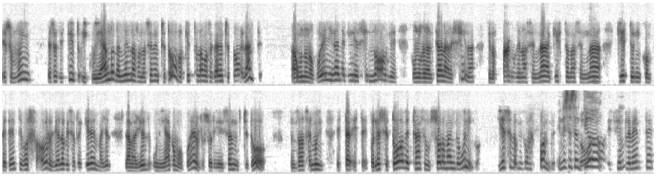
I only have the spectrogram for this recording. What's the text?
Eso es muy, eso es distinto, y cuidando también las relaciones entre todos, porque esto lo vamos a sacar entre todos adelante. A uno no puede llegar aquí y decir, no, que con lo que plantea la vecina, que los pagos que no hacen nada, que esto no hacen nada, que esto es incompetente, por favor, hoy día lo que se requiere es mayor, la mayor unidad como pueblo, solidarizar entre todos. Entonces, muy, estar, este, ponerse todo detrás de un solo mando único. Y eso es lo que corresponde. En ese sentido... es ¿Mm? simplemente,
